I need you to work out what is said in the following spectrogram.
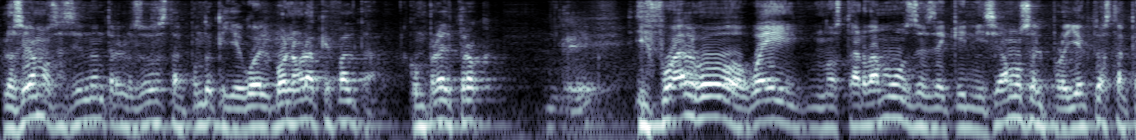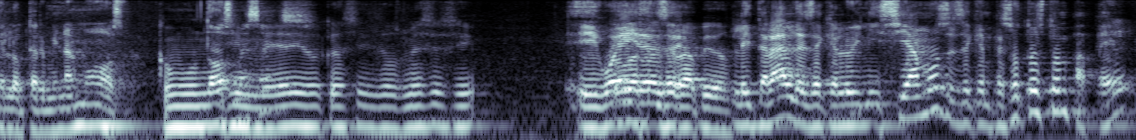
los íbamos haciendo entre los dos hasta el punto que llegó el, bueno, ahora qué falta, comprar el truck. Ok. Y fue algo, güey, nos tardamos desde que iniciamos el proyecto hasta que lo terminamos Como un dos mes y meses. medio, casi dos meses, sí. Y güey, desde, rápido. literal, desde que lo iniciamos, desde que empezó todo esto en papel,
